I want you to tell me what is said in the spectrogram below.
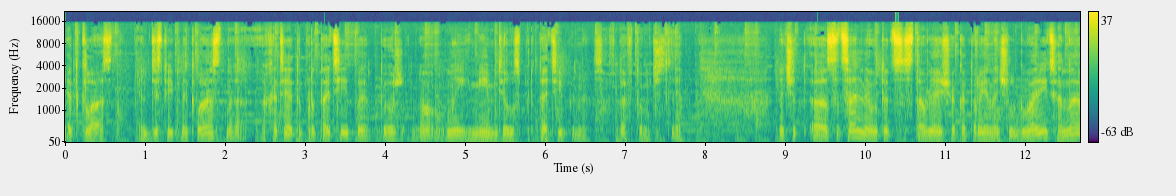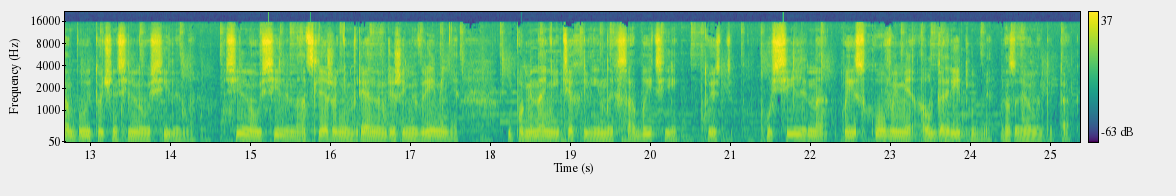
Это классно. Это действительно классно. Хотя это прототипы тоже. Но мы имеем дело с прототипами, софта в том числе. Значит, э, социальная вот эта составляющая, о которой я начал говорить, она будет очень сильно усилена. Сильно усилена отслеживанием в реальном режиме времени упоминаний тех или иных событий. То есть усилена поисковыми алгоритмами, назовем это так.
